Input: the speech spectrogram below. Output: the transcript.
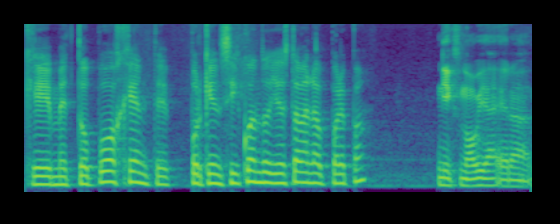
que me topo a gente, porque en sí cuando yo estaba en la prepa, Mi exnovia era.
